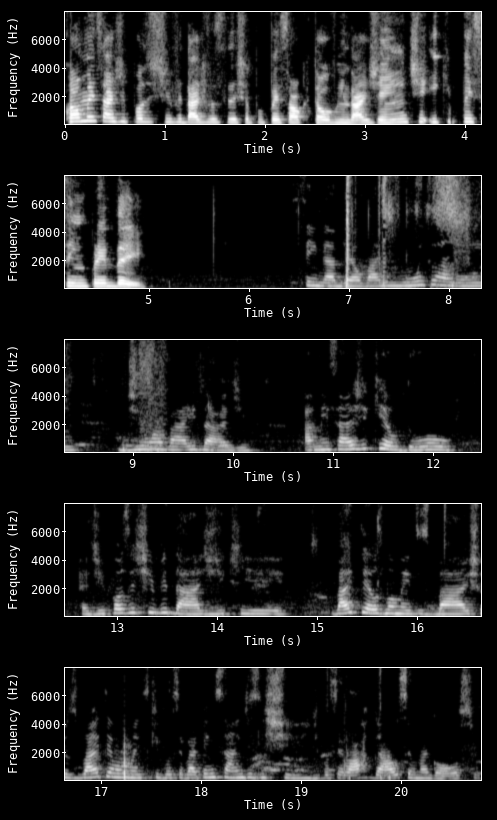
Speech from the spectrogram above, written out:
qual mensagem de positividade você deixa pro pessoal que tá ouvindo a gente e que pensa em empreender? Sim, Gabriel, vai muito além de uma vaidade. A mensagem que eu dou é de positividade, de que vai ter os momentos baixos, vai ter momentos que você vai pensar em desistir, de você largar o seu negócio.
